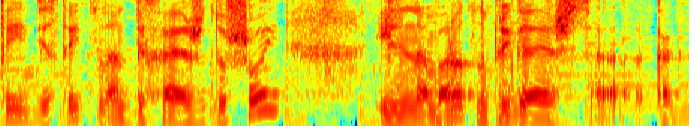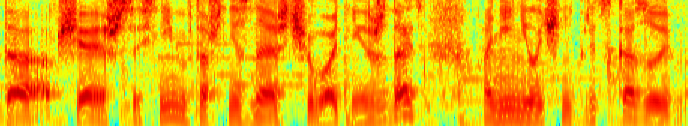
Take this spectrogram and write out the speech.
ты действительно отдыхаешь душой или, наоборот, напрягаешься, когда общаешься с ними, потому что не знаешь, чего от них ждать. Они не очень предсказуемы.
